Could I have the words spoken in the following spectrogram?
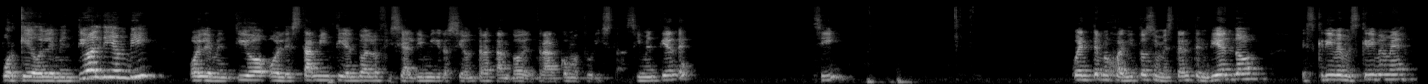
porque o le mintió al DMV o le mintió o le está mintiendo al oficial de inmigración tratando de entrar como turista. ¿Sí me entiende? ¿Sí? Cuénteme, Juanito, si me está entendiendo. Escríbeme, escríbeme.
